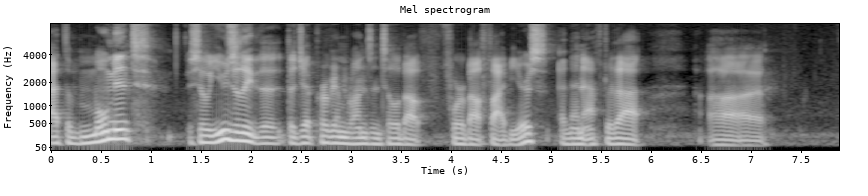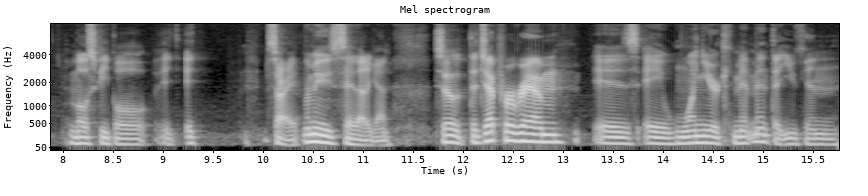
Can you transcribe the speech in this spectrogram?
at the moment, so usually the, the JET program runs until about for about five years, and then after that, uh, most people it, it. Sorry, let me say that again. So the JET program is a one year commitment that you can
